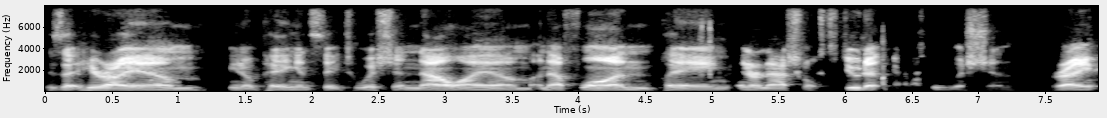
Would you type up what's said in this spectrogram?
Is that here I am, you know, paying in-state tuition. Now I am an F1 paying international student tuition, right?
